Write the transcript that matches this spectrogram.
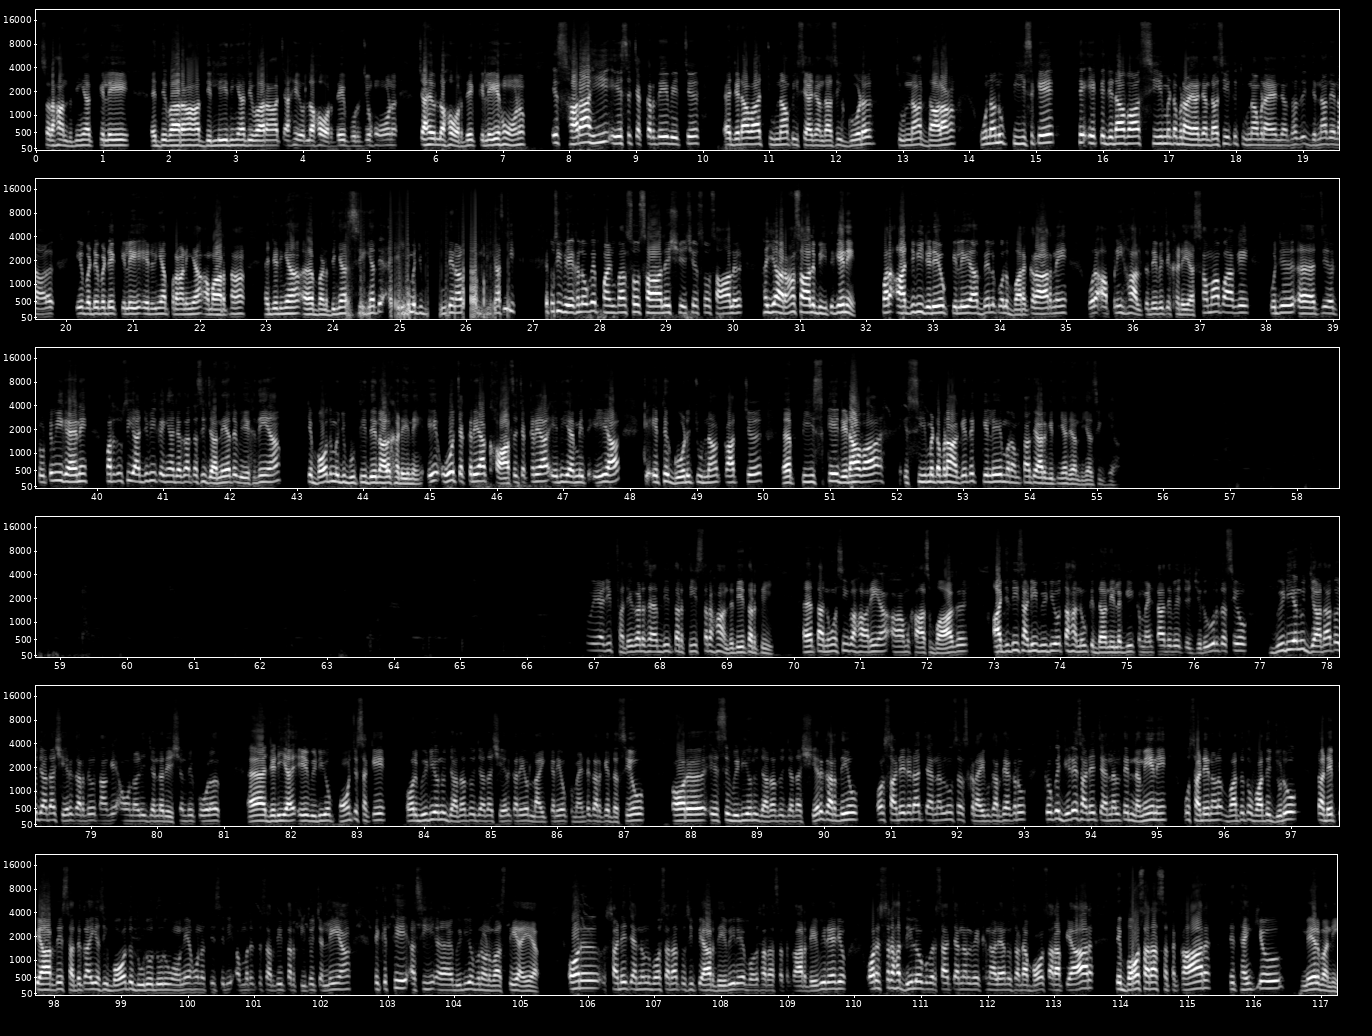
ਸਰਹੰਦ ਦੀਆਂ ਕਿਲੇ ਦੀਵਾਰਾਂ, ਦਿੱਲੀ ਦੀਆਂ ਦੀਵਾਰਾਂ, ਚਾਹੇ ਉਹ ਲਾਹੌਰ ਦੇ ਬੁਰਜ ਹੋਣ, ਚਾਹੇ ਉਹ ਲਾਹੌਰ ਦੇ ਕਿਲੇ ਹੋਣ, ਇਹ ਸਾਰਾ ਹੀ ਇਸ ਚੱਕਰ ਦੇ ਵਿੱਚ ਜਿਹੜਾ ਵਾ ਚੂਨਾ ਪੀਸਿਆ ਜਾਂਦਾ ਸੀ, ਗੁੜ, ਚੂਨਾ, ਦਾਲਾਂ, ਉਹਨਾਂ ਨੂੰ ਪੀਸ ਕੇ ਤੇ ਇੱਕ ਜਿਹੜਾ ਵਾ ਸੀਮੈਂਟ ਬਣਾਇਆ ਜਾਂਦਾ ਸੀ, ਇੱਕ ਚੂਨਾ ਬਣਾਇਆ ਜਾਂਦਾ ਸੀ, ਜਿਨ੍ਹਾਂ ਦੇ ਨਾਲ ਇਹ ਵੱਡੇ ਵੱਡੇ ਕਿਲੇ, ਇਹ ਜਿਹੜੀਆਂ ਪੁਰਾਣੀਆਂ ਇਮਾਰਤਾਂ ਜਿਹੜੀਆਂ ਬਣਦੀਆਂ ਸੀਗੀਆਂ ਤੇ ਇੰਨੀ ਮਜ਼ਬੂਤੀ ਦੇ ਨਾਲ ਬਣਦੀਆਂ ਸੀ। ਕਿ ਤੁਸੀਂ ਵੇਖ ਲਓਗੇ 5-500 ਸਾਲ 6-600 ਸਾਲ, ਹਜ਼ਾਰਾਂ ਸਾਲ ਬੀਤ ਗਏ ਨੇ, ਪਰ ਅੱਜ ਵੀ ਜਿਹੜੇ ਉਹ ਕਿਲੇ ਆ ਬਿਲਕੁਲ ਬਰਕਰਾਰ ਨੇ ਔਰ ਆਪਣੀ ਹਾਲਤ ਦੇ ਵਿੱਚ ਖੜੇ ਆ। ਸਮਾਂ ਪਾ ਕੇ ਕੁਝ ਟੁੱਟ ਵੀ ਗਏ ਨੇ, ਪਰ ਤੁਸੀਂ ਅੱਜ ਵੀ ਕਈਆਂ ਜਗ੍ਹਾ ਤੇ ਅਸੀਂ ਜਾਂਦੇ ਆ ਤੇ ਵੇਖਦੇ ਆ ਕਿ ਬਹੁਤ ਮਜ਼ਬੂਤੀ ਦੇ ਨਾਲ ਖੜੇ ਨੇ। ਇਹ ਉਹ ਚੱਕਰ ਆ, ਖਾਸ ਚੱਕਰ ਆ, ਇਹਦੀ ਅਹਿਮੀਅਤ ਇਹ ਆ ਕਿ ਇੱਥੇ ਗੁੜ, ਚੂਨਾ, ਕੱਚ ਪੀਸ ਕੇ ਜਿਹੜਾ ਵਾ, ਇਹ ਸੀਮੈਂਟ ਬਣਾ ਕੇ ਤੇ ਕਿਲੇ ਮੁਰੰਮਤਾਂ ਤਿਆਰ ਕੀਤੀਆਂ ਜਾਂਦੀਆਂ ਸੀਗੀਆਂ। ਇਹ ਹੈ ਜੀ ਫਤਿਹਗੜ੍ਹ ਸਾਹਿਬ ਦੀ ਧਰਤੀ, ਸਰਹੰਦ ਦੀ ਧਰਤੀ। ਤੁਹਾਨੂੰ ਅਸੀਂ ਵਿਖਾ ਰਹੇ ਹਾਂ ਆਮ ਖਾਸ ਬਾਗ। ਅੱਜ ਦੀ ਸਾਡੀ ਵੀਡੀਓ ਤੁਹਾਨੂੰ ਕਿੱਦਾਂ ਦੀ ਲੱਗੀ ਕਮੈਂਟਾਂ ਦੇ ਵਿੱਚ ਜਰੂਰ ਦੱਸਿਓ। ਵੀਡੀਓ ਨੂੰ ਜ਼ਿਆਦਾ ਤੋਂ ਜ਼ਿਆਦਾ ਸ਼ੇਅਰ ਕਰ ਦਿਓ ਤਾਂ ਕਿ ਆਉਣ ਵਾਲੀ ਜਨਰੇਸ਼ਨ ਦੇ ਕੋਲ ਜਿਹੜੀ ਆ ਇਹ ਵੀਡੀਓ ਪਹੁੰਚ ਸਕੇ ਔਰ ਵੀਡੀਓ ਨੂੰ ਜ਼ਿਆਦਾ ਤੋਂ ਜ਼ਿਆਦਾ ਸ਼ੇਅਰ ਕਰਿਓ ਲਾਈਕ ਕਰਿਓ ਕਮੈਂਟ ਕਰਕੇ ਦੱਸਿਓ ਔਰ ਇਸ ਵੀਡੀਓ ਨੂੰ ਜ਼ਿਆਦਾ ਤੋਂ ਜ਼ਿਆਦਾ ਸ਼ੇਅਰ ਕਰ ਦਿਓ। ਔਰ ਸਾਡੇ ਜਿਹੜਾ ਚੈਨਲ ਨੂੰ ਸਬਸਕ੍ਰਾਈਬ ਕਰ ਦਿਆ ਕਰੋ, ਕਿਉਂਕਿ ਜਿਹੜੇ ਸਾਡੇ ਚੈਨਲ ਤੇ ਨਵੇਂ ਨੇ, ਉਹ ਸਾਡੇ ਨਾਲ ਵੱਧ ਤੋਂ ਵੱਧ ਜੁੜੋ। ਤੁਹਾਡੇ ਪਿਆਰ ਦੇ ਸਦਕਾ ਹੀ ਅਸੀਂ ਬਹੁਤ ਦੂਰੋਂ ਦੂਰੋਂ ਆਉਨੇ ਆ ਹੁਣ ਅਸੀਂ ਸ੍ਰੀ ਅੰਮ੍ਰਿਤਸਰ ਦੀ ਧਰਤੀ ਤੋਂ ਚੱਲੇ ਆ ਤੇ ਕਿੱਥੇ ਅਸੀਂ ਵੀਡੀਓ ਬਣਾਉਣ ਵਾਸਤੇ ਆਏ ਆ ਔਰ ਸਾਡੇ ਚੈਨਲ ਨੂੰ ਬਹੁਤ ਸਾਰਾ ਤੁਸੀਂ ਪਿਆਰ ਦੇ ਵੀ ਰਹੇ ਬਹੁਤ ਸਾਰਾ ਸਤਿਕਾਰ ਦੇ ਵੀ ਰਹੇ ਜੋ ਔਰ ਸਰਹੱਦੀ ਲੋਕ ਵਿਰਸਾ ਚੈਨਲ ਵੇਖਣ ਵਾਲਿਆਂ ਨੂੰ ਸਾਡਾ ਬਹੁਤ ਸਾਰਾ ਪਿਆਰ ਤੇ ਬਹੁਤ ਸਾਰਾ ਸਤਿਕਾਰ ਤੇ ਥੈਂਕ ਯੂ ਮਿਹਰਬਾਨੀ।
